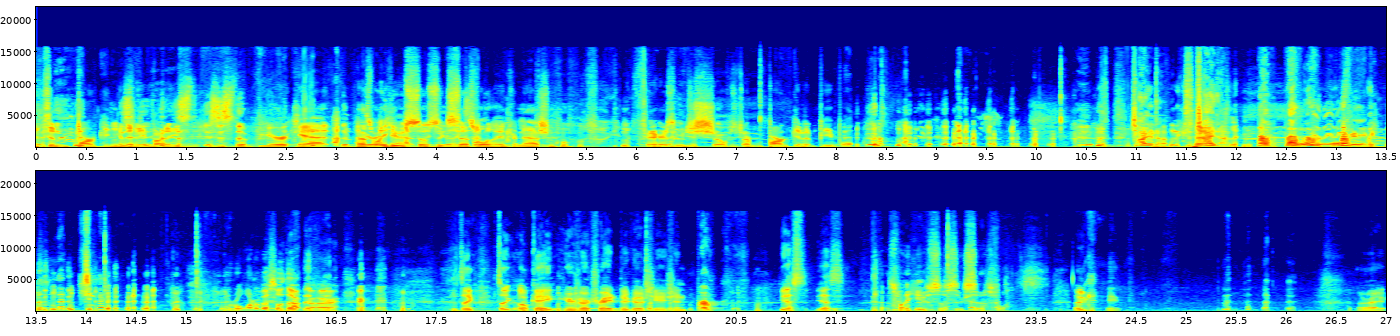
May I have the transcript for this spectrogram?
Don't remember Nixon barking at anybody. Is, is this the beer cat? The That's why he was so that likes to successful in international fucking affairs. He would just show up and start barking at people. China! Exactly. oh, okay. I don't want to mess with that guy. It's like it's like okay, here's our trade negotiation. yes, yes. That's why he was so successful. Okay. All right.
